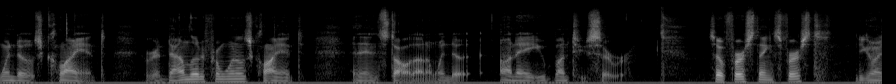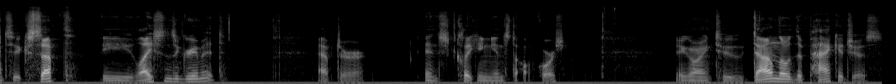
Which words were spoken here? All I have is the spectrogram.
Windows client. We're going to download it from Windows client and then install it on a window on a Ubuntu server. So first things first, you're going to accept the license agreement after in clicking install of course. You're going to download the packages.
